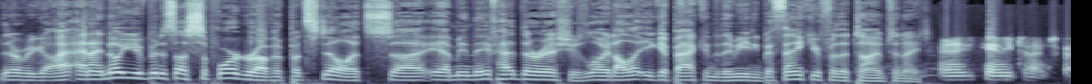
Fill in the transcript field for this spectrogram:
there we go. I, and I know you've been a supporter of it, but still, it's. Uh, I mean, they've had their issues. Lloyd, I'll let you get back into the meeting, but thank you for the time tonight. Any anytime, Scott.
